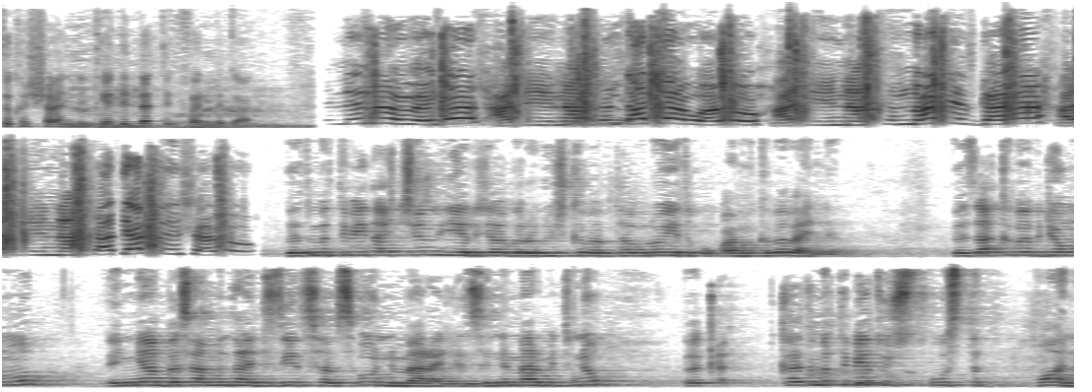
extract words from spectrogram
ትከሻ እንድትሄድለት ይፈልጋል። በትምህርት ቤታችን የልጃገረዶች ክበብ ተብሎ የተቋቋመ ክበብ አለን። በዛ ክበብ ደግሞ እኛ በሳምንት አንድ ጊዜ ተሰብስበው እንማራለን። ስንማር ምንድን ነው በቃ ከትምህርት ቤት ውስጥ ሆነ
